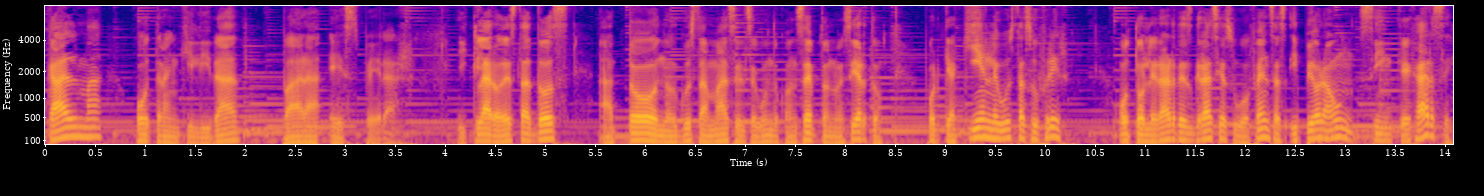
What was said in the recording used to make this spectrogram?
calma o tranquilidad para esperar. Y claro, de estas dos a todos nos gusta más el segundo concepto, ¿no es cierto? Porque a quién le gusta sufrir o tolerar desgracias u ofensas y peor aún, sin quejarse.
